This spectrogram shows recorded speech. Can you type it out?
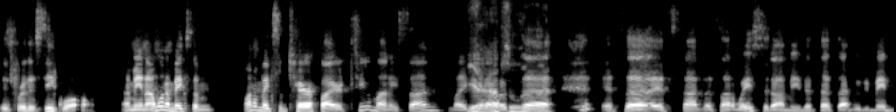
is for the sequel. I mean, I want to make some want to make some Terrifier 2 money, son. Like, yeah, you know, absolutely. it's uh it's uh it's not it's not wasted on me that that, that movie made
